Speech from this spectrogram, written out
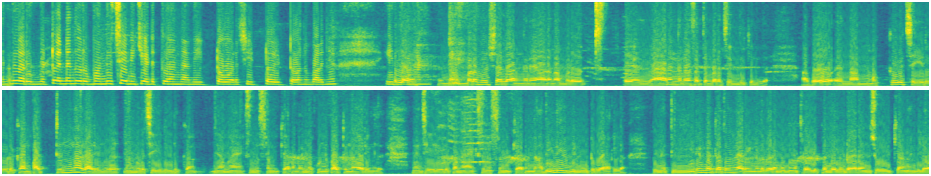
എന്ന് പറയും എന്നിട്ടും എന്നെ നിർബന്ധിച്ച് എനിക്ക് എടുത്തു തന്നെ. ഇട്ടോ കുറച്ച് ഇട്ടോ ഇട്ടോ എന്ന് പറഞ്ഞ് നമ്മളെന്ന് വെച്ചാൽ അങ്ങനെയാണ് നമ്മൾ ഞാനങ്ങനെ സത്യം പറഞ്ഞാൽ ചിന്തിക്കുന്നത്. അപ്പോൾ നമുക്ക് ചെയ്തു കൊടുക്കാൻ പറ്റുന്ന കാര്യങ്ങൾ നമ്മൾ ചെയ്തു കൊടുക്കാൻ ഞാൻ മാക്സിമം ശ്രമിക്കാറുണ്ട്. എന്നെ കൊണ്ട് പറ്റുന്ന കാര്യങ്ങൾ ഞാൻ ചെയ്തു കൊടുക്കാൻ മാക്സിമം ശ്രമിക്കാറുണ്ട്. അതിന് ഞാൻ പിന്നോട്ട് പോകാറില്ല. പിന്നെ തീരെയും പറ്റാത്ത കാര്യങ്ങൾ വരുമ്പോൾ മാത്രമേ ഉള്ളൂ. ഇപ്പം എന്തെങ്കിലും ഡോറോന്ന് ചോദിക്കുകയാണെങ്കിലോ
